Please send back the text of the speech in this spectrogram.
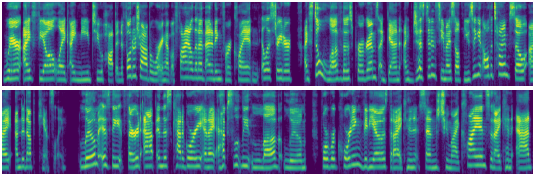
where I feel like I need to hop into Photoshop or where I have a file that I'm editing for a client in Illustrator. I still love those programs. Again, I just didn't see myself using it all the time, so I ended up canceling. Loom is the third app in this category, and I absolutely love Loom for recording videos that I can send to my clients, that I can add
